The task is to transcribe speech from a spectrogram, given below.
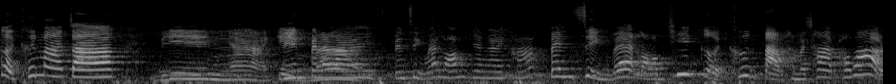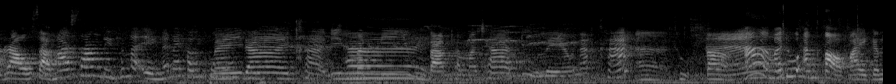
เกิดขึ้นมาจากดินอ่าเก่งดินเป็นอะไร มากเป็นสิ่งแวดล้อมยังไงคะ เป็นสิ่งแวดล้อมที่เกิดขึ้นตามธรรมชาติ เพราะว่าเราสามารถสร้างดินขึ้นมาเองได้ไหมคะคุณครู ไม่ได้ค่ะ ดินใช่มันมีอยู่ตามธรรมชาติอยู่แล้วนะคะ อ่าถูกต้องอ่าอ่ามาดูอันต่อไปกัน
